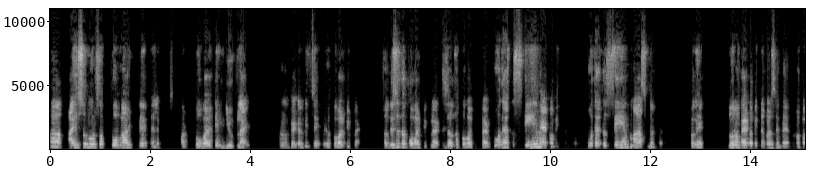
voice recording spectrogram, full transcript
uh, isomers of cobalt name elements or cobalt name nuclide uh, better we say uh, cobalt nuclide so this is the cobalt nuclide this is also cobalt nuclide both has the same atomic number both has the same mass number okay दोनों का एटॉमिक नंबर सेम है दोनों का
